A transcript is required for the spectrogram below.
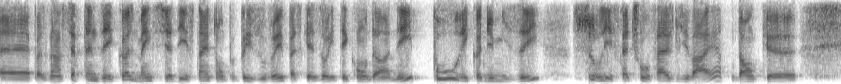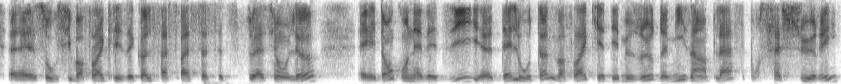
euh, parce que dans certaines écoles, même s'il y a des fenêtres, on peut pas les ouvrir parce qu'elles ont été condamnées pour économiser sur les frais de chauffage l'hiver. Donc, euh, euh, ça aussi, va falloir que les écoles fassent face à cette situation-là. Et donc, on avait dit, dès l'automne, il va falloir qu'il y ait des mesures de mise en place pour s'assurer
